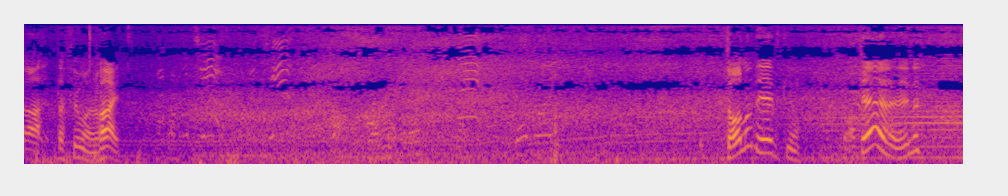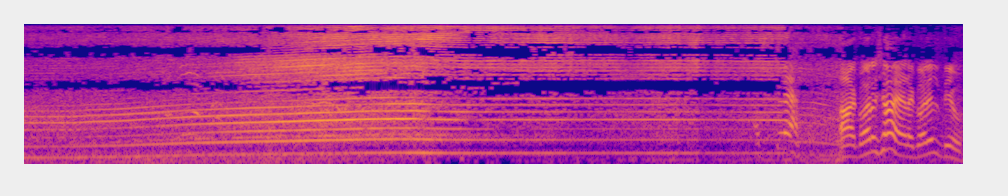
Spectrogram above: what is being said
Tá, tá filmando, vai. Tola o dedo, Kim. Até, né? Agora já era, agora ele deu.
